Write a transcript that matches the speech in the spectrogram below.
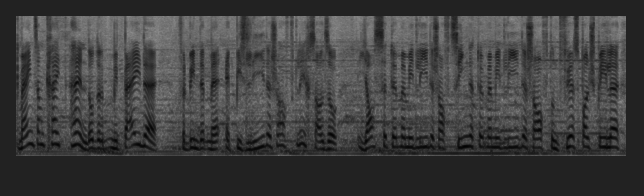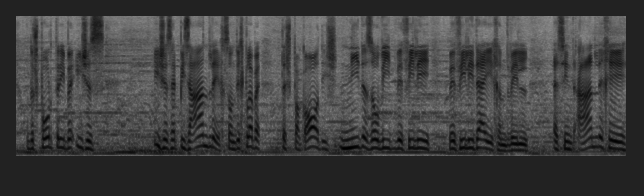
Gemeinsamkeit haben. Oder mit beiden verbindet man etwas Leidenschaftliches. Also Jassen tut man mit Leidenschaft, Singen tut man mit Leidenschaft und Fußball spielen oder Sport treiben ist es, ist es etwas Ähnliches. Und ich glaube, der Spagat ist nicht so weit, wie viele, wie viele denken, weil es sind ähnliche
